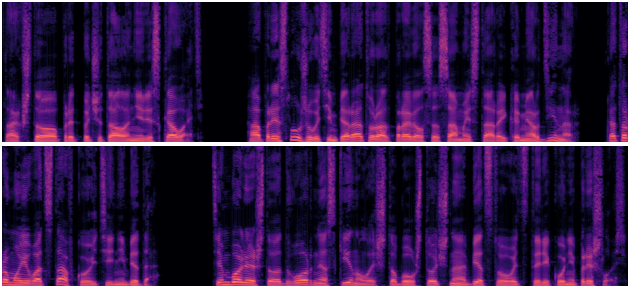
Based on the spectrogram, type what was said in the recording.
так что предпочитала не рисковать. А прислуживать императору отправился самый старый камердинер, которому и в отставку идти не беда. Тем более, что дворня скинулась, чтобы уж точно бедствовать старику не пришлось.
